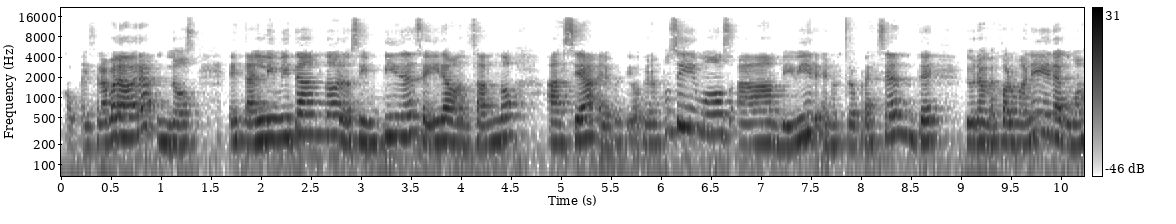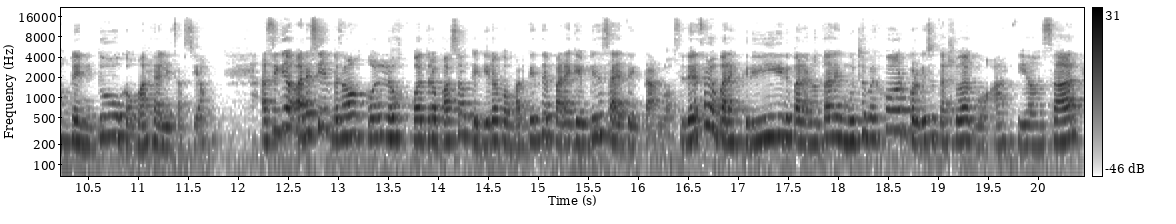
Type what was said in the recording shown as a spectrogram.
Como dice la palabra, nos están limitando, nos impiden seguir avanzando hacia el objetivo que nos pusimos, a vivir en nuestro presente de una mejor manera, con más plenitud, con más realización. Así que ahora sí empezamos con los cuatro pasos que quiero compartirte para que empieces a detectarlos. Si tenés algo para escribir, para anotar es mucho mejor porque eso te ayuda como a afianzar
